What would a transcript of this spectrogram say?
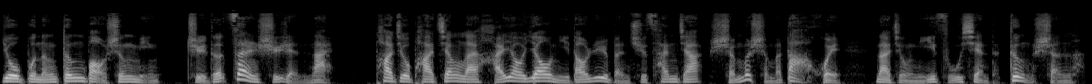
又不能登报声明，只得暂时忍耐。怕就怕将来还要邀你到日本去参加什么什么大会，那就泥足陷得更深了。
